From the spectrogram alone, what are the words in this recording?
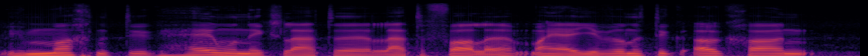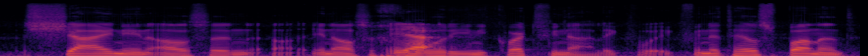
je mag natuurlijk helemaal niks laten, laten vallen. Maar ja, je wil natuurlijk ook gewoon shine in al zijn, in al zijn Ja. glorie in die kwartfinale. Ik, ik vind het heel spannend.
